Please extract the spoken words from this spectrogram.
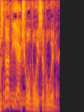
was not the actual voice of a winner.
